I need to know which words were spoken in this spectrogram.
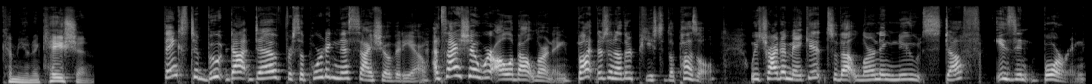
communication. Thanks to boot.dev for supporting this SciShow video. At SciShow, we're all about learning, but there's another piece to the puzzle. We try to make it so that learning new stuff isn't boring,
